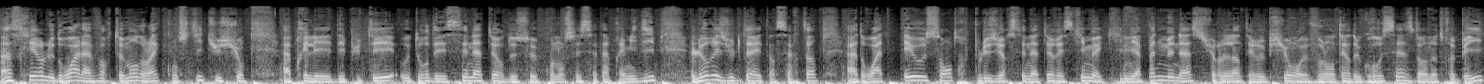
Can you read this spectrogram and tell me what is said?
Inscrire le droit à l'avortement dans la Constitution. Après les députés, autour des sénateurs de se prononcer cet après-midi, le résultat est incertain. À droite et au centre, plusieurs sénateurs estiment qu'il n'y a pas de menace sur l'interruption volontaire de grossesse dans notre pays.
